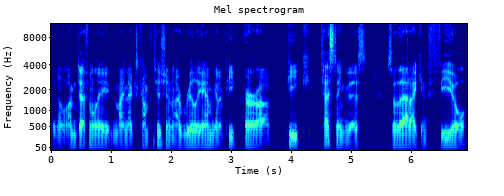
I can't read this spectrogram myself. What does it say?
you know, I'm definitely my next competition. I really am going to peak or uh, peak testing this so that I can feel.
